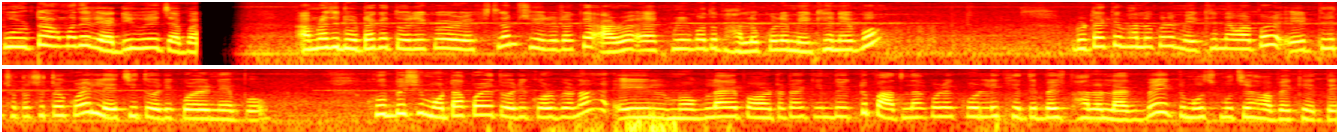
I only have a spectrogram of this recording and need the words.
পুরোটা আমাদের রেডি হয়ে যাবার। আমরা যে ডোটাকে তৈরি করে রেখেছিলাম, সেই ডোটাকে আরও এক মিনিট মতো ভালো করে মেখে নেব। ডোটাকে ভালো করে মেখে নেওয়ার পর এর থেকে ছোট ছোট করে লেচি তৈরি করে নেব। খুব বেশি মোটা করে তৈরি করবে না, এই মোগলাই পরোটাটা কিন্তু একটু পাতলা করে করলে খেতে বেশ ভালো লাগবে, একটু মুচমুচে হবে খেতে।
